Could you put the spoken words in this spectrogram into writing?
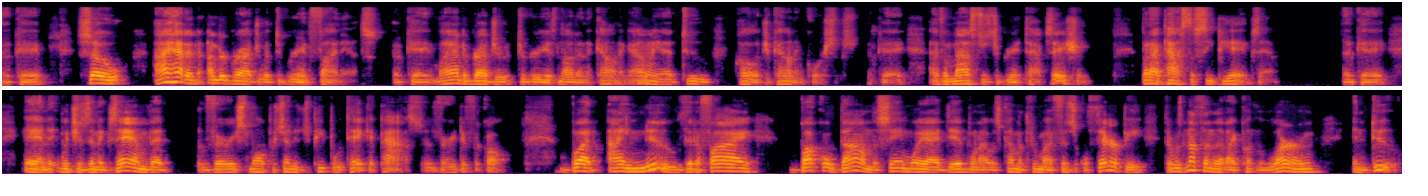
Okay, so I had an undergraduate degree in finance. Okay, my undergraduate degree is not in accounting. I only had two college accounting courses. Okay, I have a master's degree in taxation, but I passed the CPA exam okay? And which is an exam that a very small percentage of people take it pass it was very difficult. But i knew that if i buckled down the same way i did when i was coming through my physical therapy there was nothing that i couldn't learn and do.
